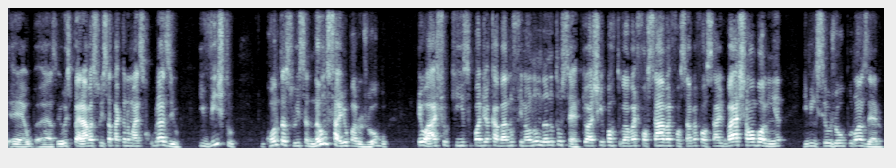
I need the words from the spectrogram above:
é, eu, é, eu esperava a Suíça atacando mais o Brasil. E visto o quanto a Suíça não saiu para o jogo, eu acho que isso pode acabar no final não dando tão certo. Porque eu acho que Portugal vai forçar, vai forçar, vai forçar e vai achar uma bolinha e vencer o jogo por 1 a 0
